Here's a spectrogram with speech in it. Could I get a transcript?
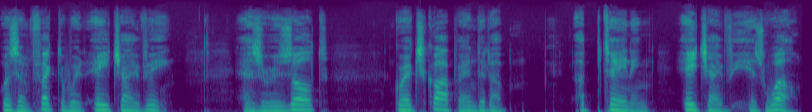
was infected with HIV. As a result, Greg Scarpa ended up obtaining HIV as well.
